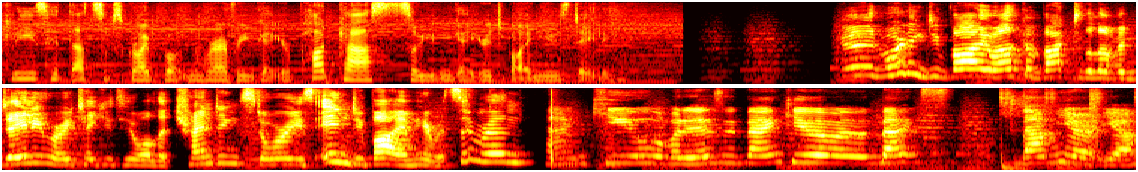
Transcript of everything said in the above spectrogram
please hit that subscribe button wherever you get your podcasts so you can get your Dubai news daily. Good morning, Dubai. Welcome back to the Lovin Daily, where we take you through all the trending stories in Dubai. I'm here with Simran. Thank you. What is it? Thank you. Thanks. I'm here. Yeah.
